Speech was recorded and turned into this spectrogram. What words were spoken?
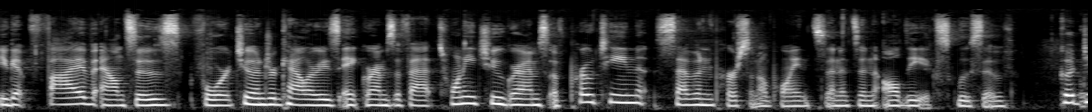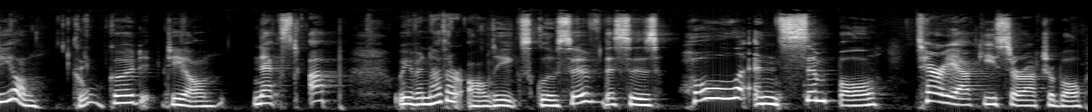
You get five ounces for 200 calories, eight grams of fat, 22 grams of protein, seven personal points, and it's an Aldi exclusive. Good deal. Cool. Good deal. Next up, we have another Aldi exclusive. This is Whole and Simple Teriyaki Sriracha Bowl.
